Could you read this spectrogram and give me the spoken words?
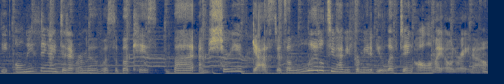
The only thing I didn't remove was the bookcase, but I'm sure you've guessed it's a little too heavy for me to be lifting all on my own right now.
